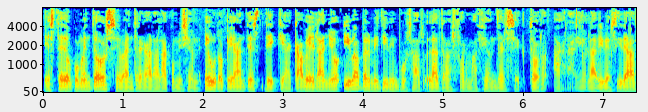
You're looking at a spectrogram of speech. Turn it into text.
Este documento se va a entregar a la Comisión Europea antes de que acabe el año y va a permitir impulsar la transformación del sector agrario. La diversidad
